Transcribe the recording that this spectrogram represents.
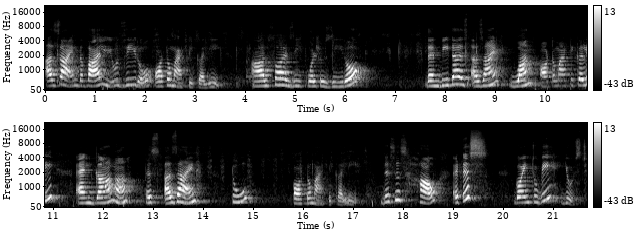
assigned the value 0 automatically. Alpha is equal to 0 then beta is assigned 1 automatically and gamma is assigned 2 automatically. This is how it is going to be used.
